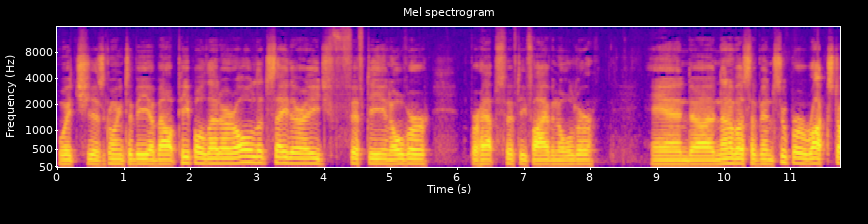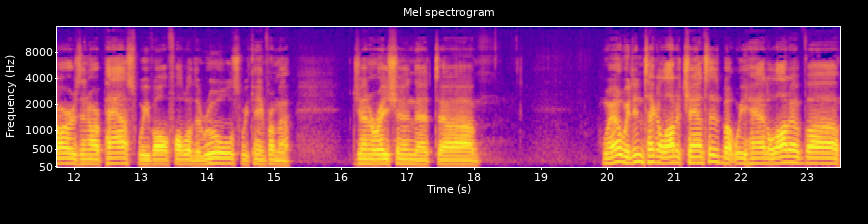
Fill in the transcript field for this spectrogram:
which is going to be about people that are, oh, let's say they're age 50 and over, perhaps 55 and older, and uh, none of us have been super rock stars in our past. We've all followed the rules. We came from a generation that, uh, well, we didn't take a lot of chances, but we had a lot of uh,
